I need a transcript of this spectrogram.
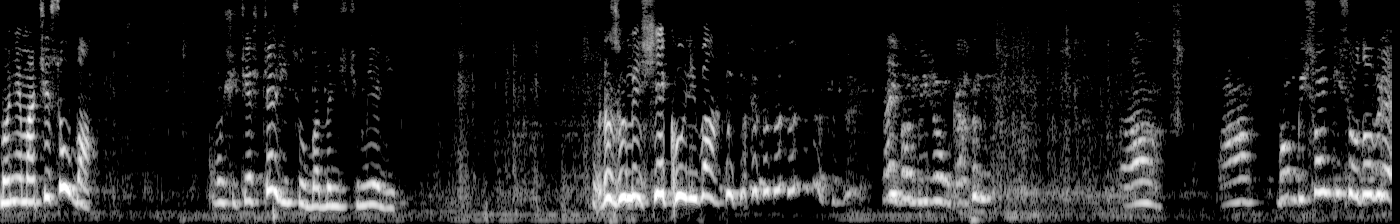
Bo nie macie suba. Musicie szczelić suba, będziecie mieli. Rozumiesz się, kurwa? Daj bambiżonka. A, a, Bambiszonki są dobre.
